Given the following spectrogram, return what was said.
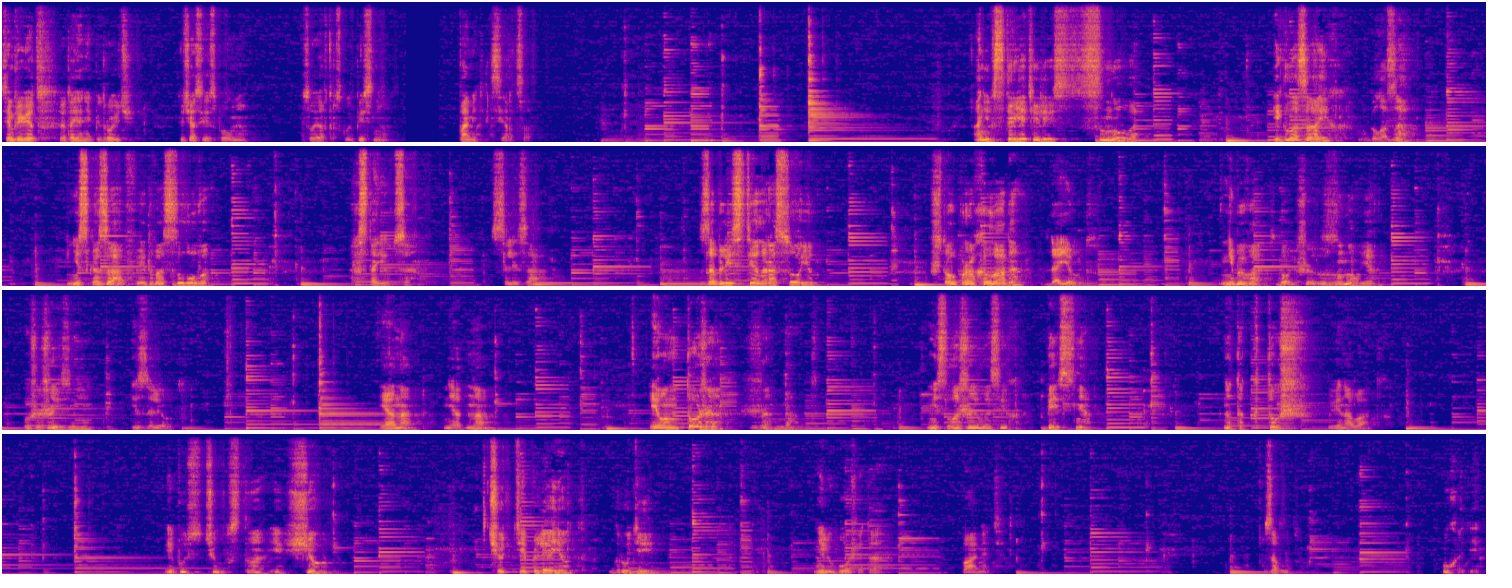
Всем привет, это Яник Петрович. Сейчас я исполню свою авторскую песню «Память сердца». Они встретились снова, И глаза их в глаза, Не сказав и два слова, Расстаются слеза. Заблестела росою, Что прохлада дает. Не бывать больше зноя, Уже жизни излет. И она не одна, И он тоже женат. Не сложилась их песня, Но так кто ж виноват? И пусть чувства еще Чуть теплеют груди, Не любовь это, память. Зовут уходи.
